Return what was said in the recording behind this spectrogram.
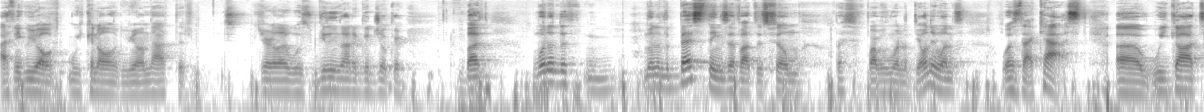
I think we all we can all agree on that that Jared Leto was really not a good Joker. But one of the one of the best things about this film, probably one of the only ones, was that cast. Uh, we got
